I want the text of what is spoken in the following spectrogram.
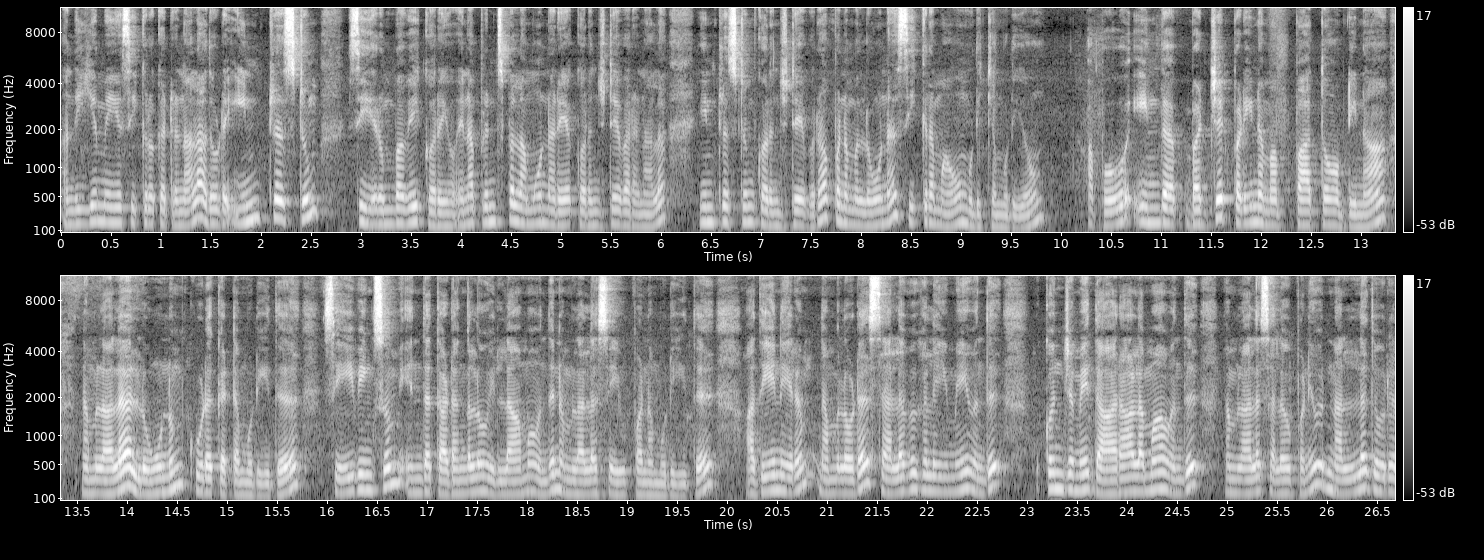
அந்த இஎம்ஐயை சீக்கிரம் கட்டுறனால அதோட இன்ட்ரெஸ்ட்டும் சி ரொம்பவே குறையும். ஏன்னா பிரின்ஸிபல் அமௌண்ட் நிறையா குறைஞ்சிட்டே வரனால இன்ட்ரெஸ்ட்டும் குறைஞ்சிட்டே வரும். அப்போ நம்ம லோனை சீக்கிரமாகவும் முடிக்க முடியும். அப்போது இந்த பட்ஜெட் படி நம்ம பார்த்தோம் அப்படின்னா நம்மளால் லோனும் கூட கட்ட முடியுது. சேவிங்ஸும் எந்த தடங்களும் இல்லாமல் வந்து நம்மளால் சேவ் பண்ண முடியுது. அதே நேரம் நம்மளோட செலவுகளையுமே வந்து கொஞ்சமே தாராளமாக வந்து நம்மளால் செலவு பண்ணி ஒரு நல்லதொரு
